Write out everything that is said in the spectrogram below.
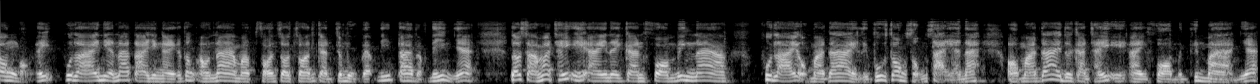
ต้องบอกเอ้ยผู้ร้ายเนี่ยหน้าตายังไงก็ต้องเอาหน้ามาซ้อนซ้อนซ้อนกันจมูกแบบนี้ตาแบบนี้อย่างเงี้ยเราสามารถใช้ AI ในการ forming หน้าผู้ร้ายออกมาได้ หรือผู้ต้องสงสัยอะนะออกมาได้โดยการใช้ AI form มันขึ้นมาอย่างเงี้ย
